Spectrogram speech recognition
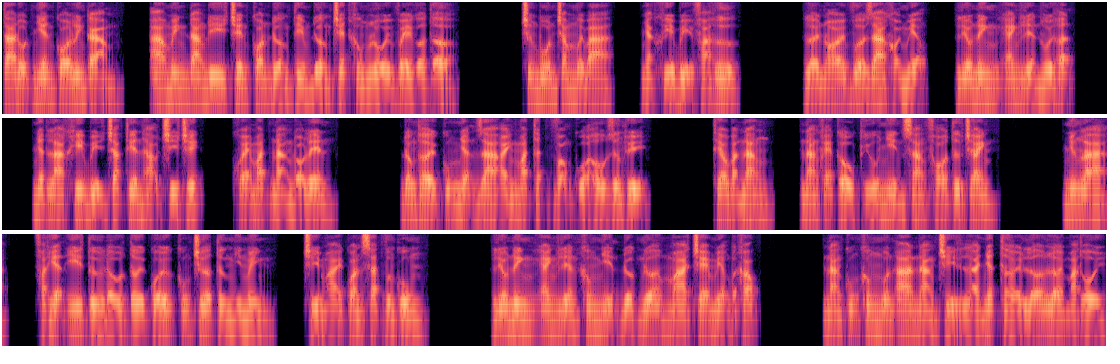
Ta đột nhiên có linh cảm, A Minh đang đi trên con đường tìm đường chết không lối về gờ tờ. Chương 413, nhạc khí bị phá hư. Lời nói vừa ra khỏi miệng, Liêu Ninh Anh liền hối hận. Nhất là khi bị chắc thiên hạo chỉ trích, khỏe mắt nàng đỏ lên. Đồng thời cũng nhận ra ánh mắt thất vọng của Âu Dương Thụy. Theo bản năng, nàng khẽ cầu cứu nhìn sang phó tử tranh. Nhưng là, phát hiện y từ đầu tới cuối cũng chưa từng nhìn mình, chỉ mãi quan sát vương cung. Liêu Ninh Anh liền không nhịn được nữa mà che miệng bật khóc. Nàng cũng không muốn a nàng chỉ là nhất thời lỡ lời mà thôi.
